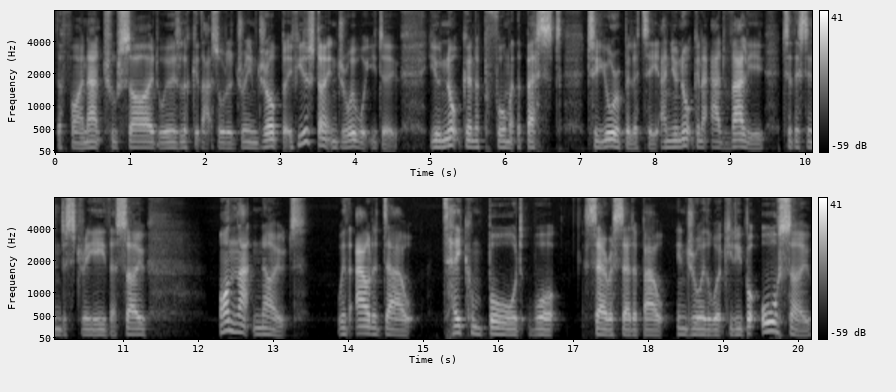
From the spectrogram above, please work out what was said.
the financial side, we always look at that sort of dream job. But if you just don't enjoy what you do, you're not going to perform at the best to your ability and you're not going to add value to this industry either. So, on that note, without a doubt, take on board what Sarah said about enjoy the work you do, but also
